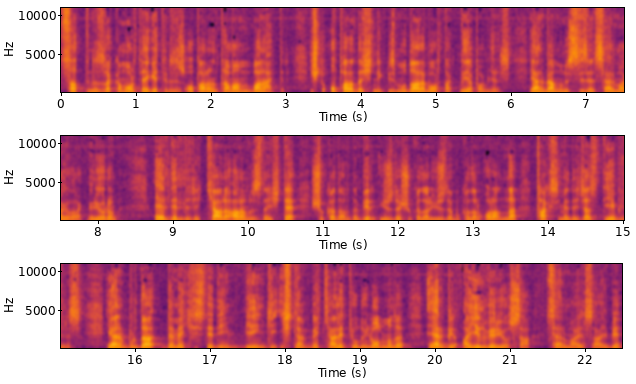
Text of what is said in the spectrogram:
sattığınız rakamı ortaya getiririz. O paranın tamamı bana aittir. İşte o parada şimdilik biz mudarebe ortaklığı yapabiliriz. Yani ben bunu size sermaye olarak veriyorum. Elde edilecek karı aramızda işte şu kadar da bir, yüzde şu kadar, yüzde bu kadar oranla taksim edeceğiz diyebiliriz. Yani burada demek istediğim birinci işlem vekalet yoluyla olmalı. Eğer bir ayın veriyorsa sermaye sahibi,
